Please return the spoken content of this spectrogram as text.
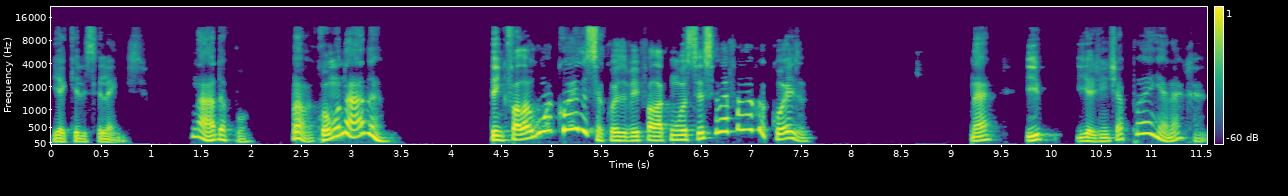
E aquele silêncio. Nada, pô. Não, como nada? Tem que falar alguma coisa. Se a coisa veio falar com você, você vai falar com a coisa. Né? E, e a gente apanha, né, cara?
